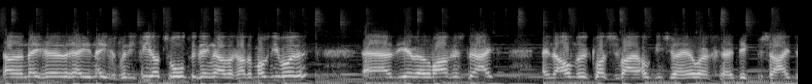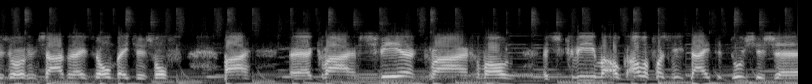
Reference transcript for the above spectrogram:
Nou, de negen, er reden negen van die Fiat's rond. Ik denk, nou, dat gaat hem ook niet worden. Eh, die hebben helemaal geen strijd. En de andere klassen waren ook niet zo heel erg dik bezaaid. Dus de organisator heeft wel een beetje een sof. Maar eh, qua sfeer, qua gewoon het circuit, maar ook alle faciliteiten, douches, eh,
